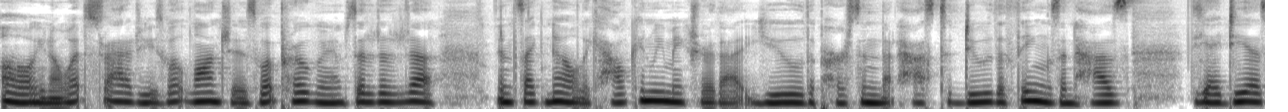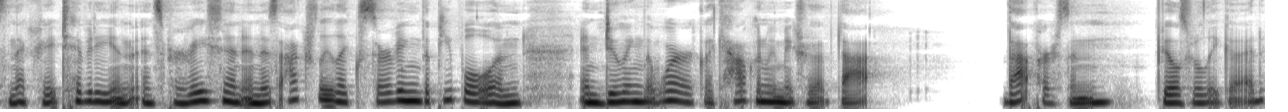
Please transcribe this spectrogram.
oh, you know, what strategies, what launches, what programs, da da da da. And it's like, no, like, how can we make sure that you, the person that has to do the things and has the ideas and the creativity and the inspiration and is actually like serving the people and and doing the work, like, how can we make sure that that, that person feels really good?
